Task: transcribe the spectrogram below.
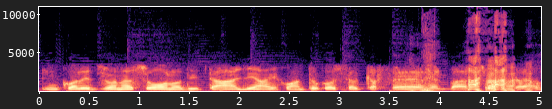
in quale zona sono d'Italia e quanto costa il caffè nel bar.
